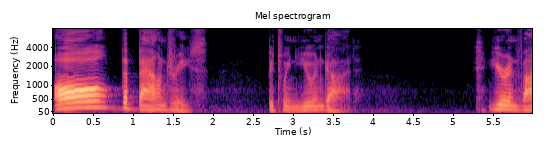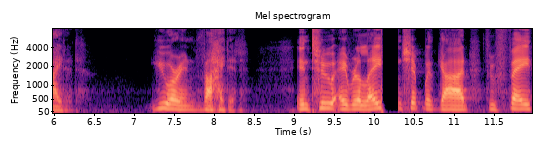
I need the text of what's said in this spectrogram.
all the boundaries between you and God. You're invited. You are invited into a relationship with God through faith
